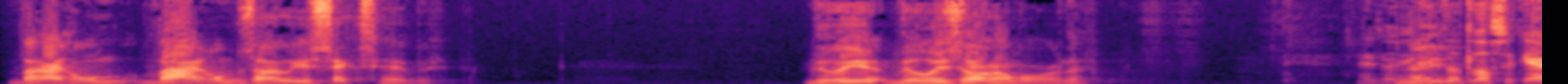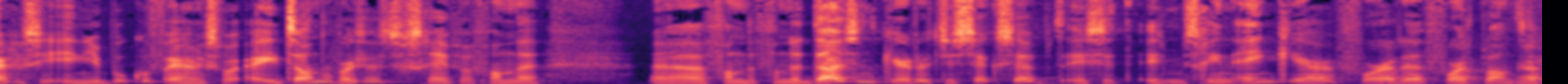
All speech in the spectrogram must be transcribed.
Waarom, waarom zou je seks hebben? Wil je, wil je zwanger worden? Nee, dat, las ik ergens in je boek of ergens. Iets anders wordt geschreven van de, uh, van, de, van de duizend keer dat je seks hebt, is het is misschien één keer voor de voortplanting.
